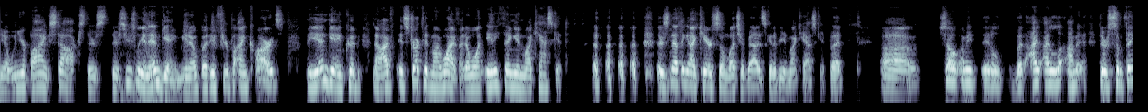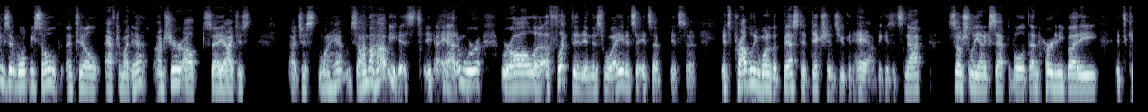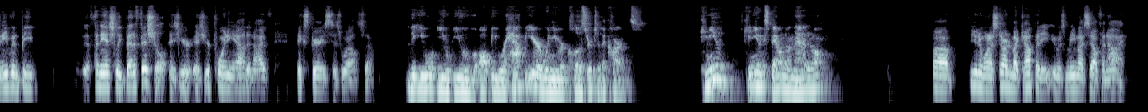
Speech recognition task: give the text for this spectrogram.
you know when you're buying stocks there's there's usually an end game you know but if you're buying cards the end game could now i've instructed my wife i don't want anything in my casket there's nothing i care so much about it's going to be in my casket but uh so i mean it'll but i i i mean there's some things that won't be sold until after my death i'm sure i'll say i just I just want to have them. So I'm a hobbyist. You know, Adam, we're we're all uh, afflicted in this way, and it's a, it's a it's a it's probably one of the best addictions you could have because it's not socially unacceptable. It doesn't hurt anybody. It can even be financially beneficial, as you're as you're pointing out, and I've experienced as well. So that you you you all, you were happier when you were closer to the cards. Can you can you expound on that at all? Uh, you know, when I started my company, it was me, myself, and I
